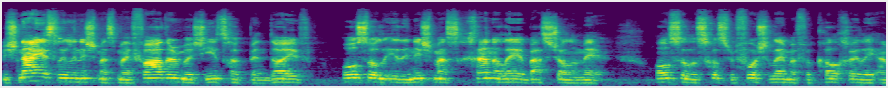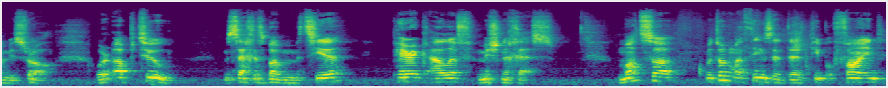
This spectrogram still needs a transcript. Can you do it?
Mishnayos Lili Nishmas, my father, Moshe Yitzchak ben Doiv, also Lili Nishmas, Chana Leah Bas also L'schus Refuah Shalema for Kol Chayli Am Yisrael. We're up to Maseches Baba Metzia, Perik Aleph Mishnah Ches. Matzah, we're talking about things that, that people find.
